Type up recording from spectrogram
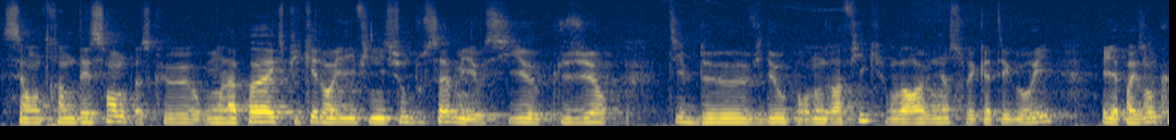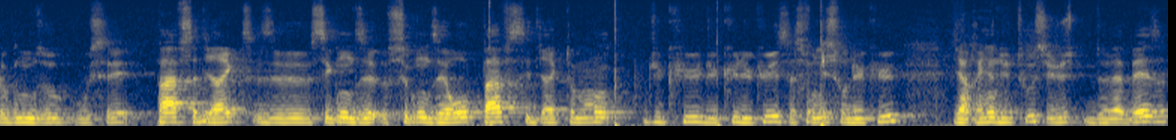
c'est en train de descendre parce qu'on ne l'a pas expliqué dans les définitions, tout ça, mais il y a aussi euh, plusieurs types de vidéos pornographiques. On va revenir sur les catégories. Et il y a par exemple le gonzo, où c'est paf, c'est direct, euh, seconde, zé- seconde zéro, paf, c'est directement du cul, du cul, du cul, et ça se finit sur du cul. Il n'y a rien du tout, c'est juste de la baise.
